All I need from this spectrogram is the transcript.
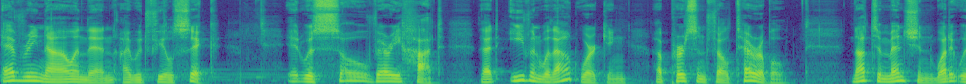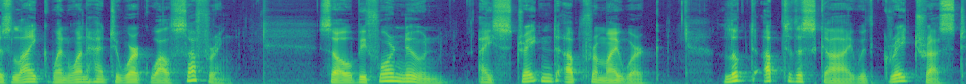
every now and then I would feel sick. It was so very hot that even without working, a person felt terrible, not to mention what it was like when one had to work while suffering. So before noon, I straightened up from my work, looked up to the sky with great trust,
